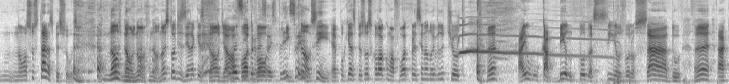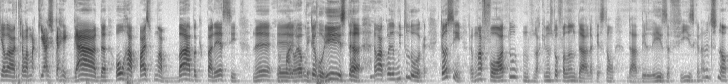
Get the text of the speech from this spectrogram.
não assustar as pessoas. não, não, não, não, não estou dizendo a questão de ah, uma assim, foto igual. Explica Não, sim, é porque as pessoas colocam uma foto parecendo a noiva do Chuck. né? Aí o, o, cabelo todo assim, esvoroçado, hein? aquela, aquela maquiagem carregada, ou o rapaz com uma barba que parece né, é, um terrorista, é uma coisa muito louca. Então, assim, é uma foto, aqui não estou falando da, da questão da beleza física, nada disso não.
